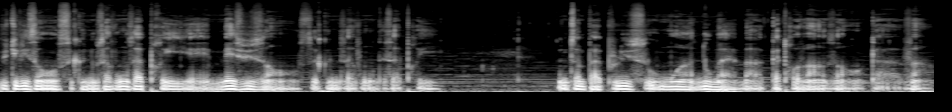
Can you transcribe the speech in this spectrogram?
utilisant ce que nous avons appris et mésusant ce que nous avons désappris. Nous ne sommes pas plus ou moins nous-mêmes à 80 ans qu'à 20.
